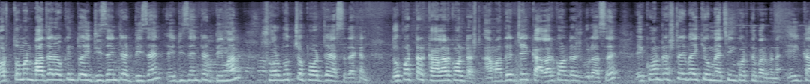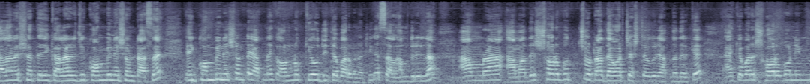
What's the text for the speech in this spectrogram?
বর্তমান বাজারেও কিন্তু এই ডিজাইনটার ডিজাইন, এই ডিজাইনটার ডিমান্ড সর্বোচ্চ পর্যায়ে আছে। দেখেন, দোপাট্টার কালার কন্ট্রাস্ট আমাদের যে কালার কন্ট্রাস্টগুলো আছে, এই কন্ট্রাস্টটাই ভাই কেউ ম্যাচিং করতে পারবে না। এই কালারের সাথে, এই কালারের যে কম্বিনেশনটা আছে, এই কম্বিনেশনটাই আপনাকে অন্য কেউ দিতে পারবে না, ঠিক আছে? আলহামদুলিল্লাহ, আমরা আমাদের সর্বোচ্চটা দেওয়ার চেষ্টা করি আপনাদেরকে। একেবারে সর্বনিম্ন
